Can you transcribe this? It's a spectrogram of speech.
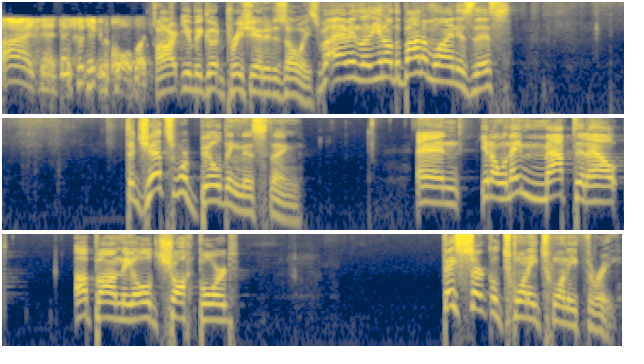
All right, man. Thanks for taking the call, bud. Art, you'll be good. Appreciate it as always. But I mean, you know, the bottom line is this: the Jets were building this thing, and you know, when they mapped it out up on the old chalkboard, they circled 2023.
